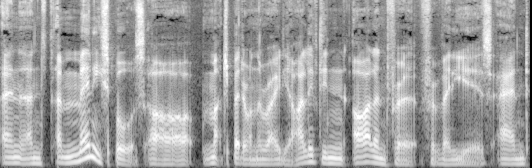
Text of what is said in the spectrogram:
and, and, and, many sports are much better on the radio. I lived in Ireland for for many years, and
